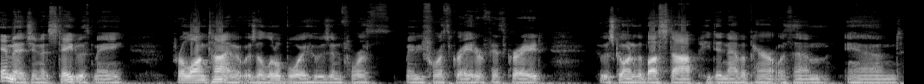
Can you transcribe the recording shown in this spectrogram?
image, and it stayed with me for a long time. It was a little boy who was in fourth, maybe fourth grade or fifth grade, who was going to the bus stop. He didn't have a parent with him, and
